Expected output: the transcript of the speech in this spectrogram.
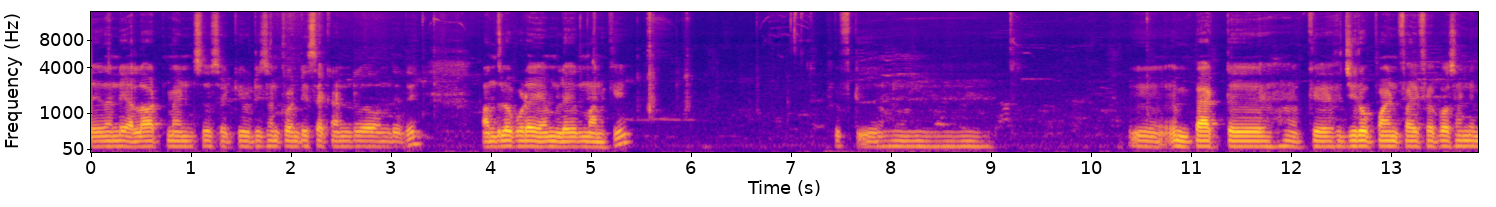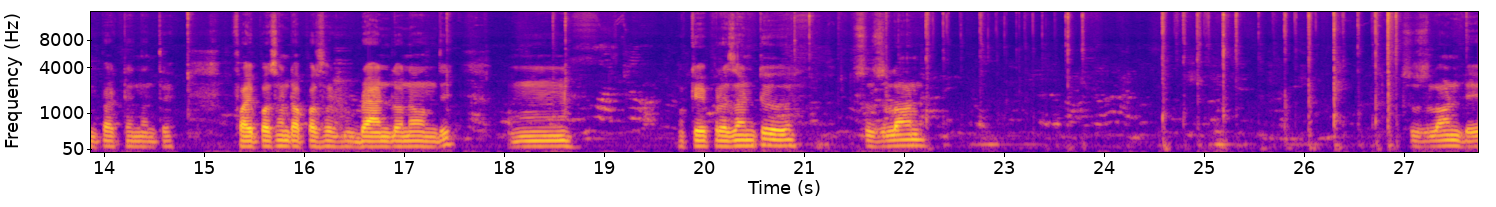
లేదండి అలాట్మెంట్స్ సెక్యూరిటీస్ అని ట్వంటీ సెకండ్లో ఉంది ఇది. అందులో కూడా ఏం లేదు మనకి. Fifty impact okay zero point five five percent impact ఏంటంతే అంతే ఫైవ్ పర్సెంట్ అప్పర్ బ్రాండ్లోనే ఉంది. Okay present Suzlon Suzlon day.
